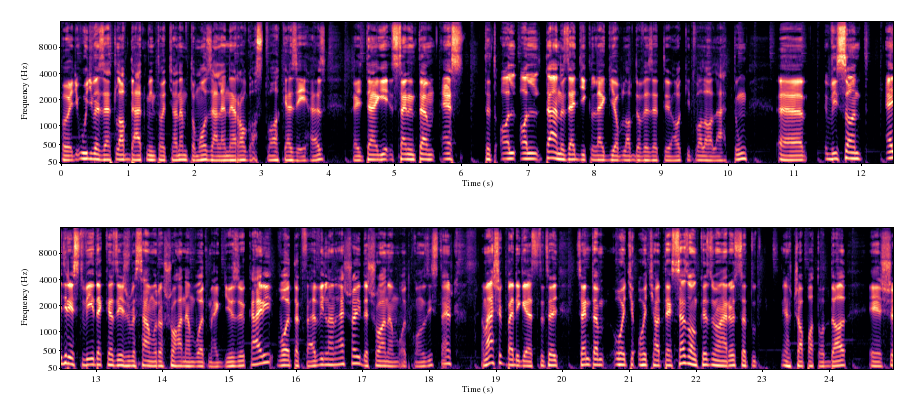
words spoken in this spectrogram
hogy úgy vezet labdát, mint hogyha nem tudom, hozzá lenne ragasztva a kezéhez. Hogy te, szerintem ez tehát a, a, talán az egyik legjobb labdavezető, akit valaha láttunk. Uh, viszont egyrészt védekezésben számomra soha nem volt meggyőző Kári, voltak felvillanásai, de soha nem volt konzisztens. A másik pedig ez, tehát, hogy szerintem, hogy, hogyha te szezon közben már összetud a csapatoddal, és,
